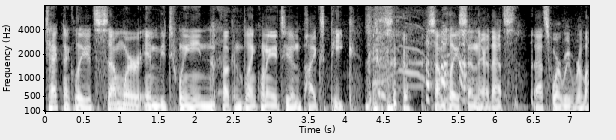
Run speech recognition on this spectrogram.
Technically, it's somewhere in between fucking Blink One Eighty Two and Pikes Peak, someplace in there. That's that's where we were. li-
